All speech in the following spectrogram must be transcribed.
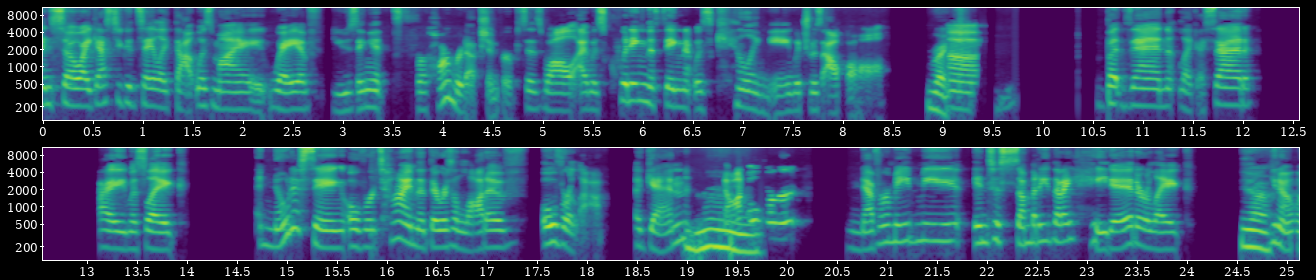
and so I guess you could say like that was my way of using it for harm reduction purposes while I was quitting the thing that was killing me, which was alcohol. Right. Um, but then, like I said, I was like noticing over time that there was a lot of overlap. Again, mm. not overt, never made me into somebody that I hated or like, yeah, you know,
